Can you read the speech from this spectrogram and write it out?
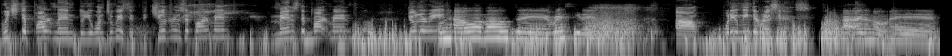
which department do you want to visit? The children's department, men's department, jewelry? And how about the residents? Uh, what do you mean the residents? I, I don't know. Uh,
